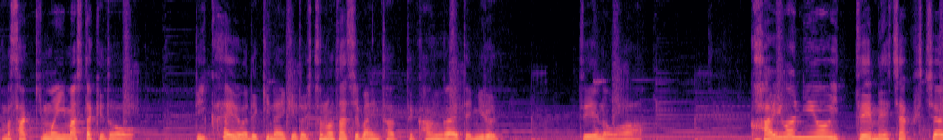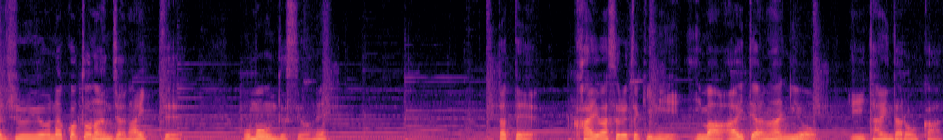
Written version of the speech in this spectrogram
まあ、さっきも言いましたけど理解はできないけど人の立場に立って考えてみるっていうのは会話においてめちゃくちゃ重要なことなんじゃないって思うんですよね。だって会話する時に今相手は何を言いたいんだろうか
